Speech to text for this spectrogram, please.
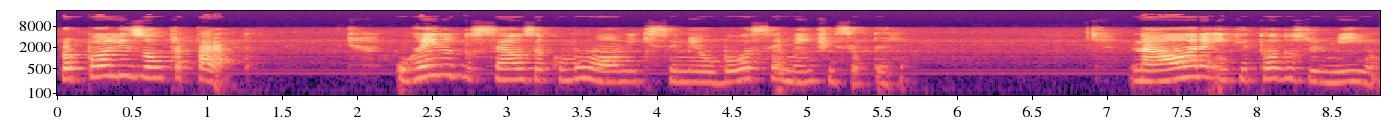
Propôs-lhes outra parada. O reino dos céus é como um homem que semeou boa semente em seu terreno. Na hora em que todos dormiam,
